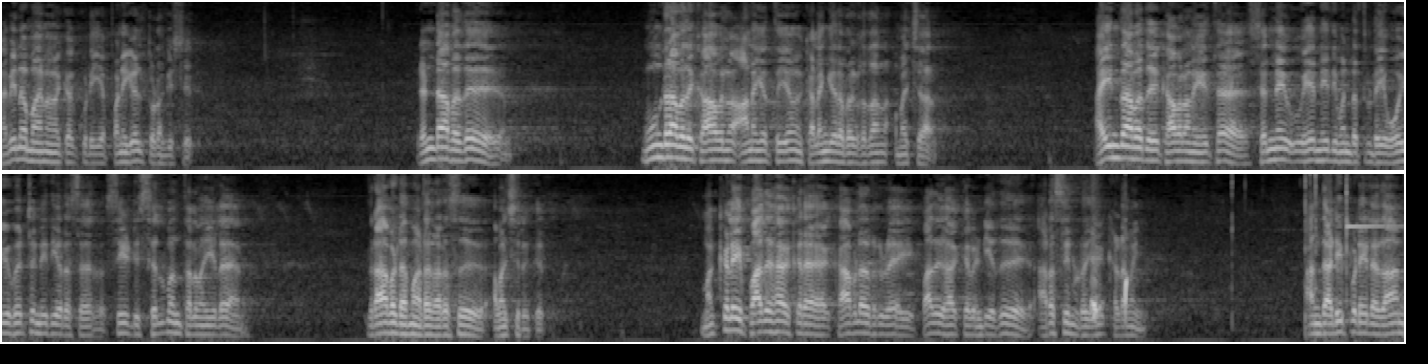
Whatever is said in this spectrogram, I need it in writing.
நவீனமயமாக்கக்கூடிய பணிகள் தொடங்குச்சு. இரண்டாவது மூன்றாவது காவல் ஆணையத்தையும் கலைஞர் அவர்கள் தான் அமைச்சார். ஐந்தாவது காவல் ஆணையத்தை சென்னை உயர்நீதிமன்றத்தினுடைய ஓய்வு பெற்ற நீதியரசர் சி டி செல்வன் தலைமையில் திராவிட மாடல் அரசு அமைச்சிருக்கு. மக்களை பாதுகாக்கிற காவலர்களை பாதுகாக்க வேண்டியது அரசினுடைய கடமை. அந்த அடிப்படையில் தான்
